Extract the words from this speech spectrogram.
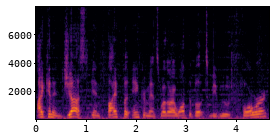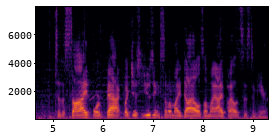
I can adjust in five foot increments whether I want the boat to be moved forward, to the side, or back by just using some of my dials on my iPilot system here.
